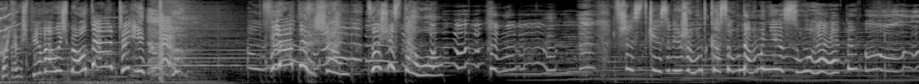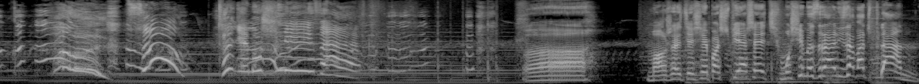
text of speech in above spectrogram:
Potem śpiewałyśmy o tarczy i... Fluttershy! Co się stało? Wszystkie zwierzątka są na mnie złe. Co? To niemożliwe! A, możecie się pośpieszyć, musimy zrealizować plan.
